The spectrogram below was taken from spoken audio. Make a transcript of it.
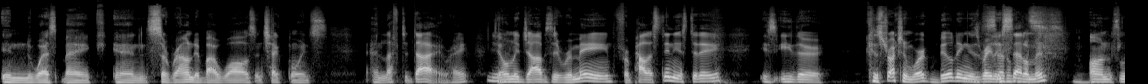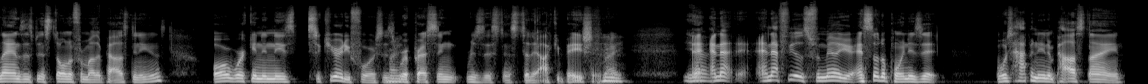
in the West Bank and surrounded by walls and checkpoints and left to die, right? The only jobs that remain for Palestinians today is either construction work, building Israeli Settlements. settlements, mm-hmm. on lands that's been stolen from other Palestinians, or working in these security forces, repressing resistance to the occupation, hmm. right? Yeah. And, and that and that feels familiar. And so the point is that what's happening in Palestine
